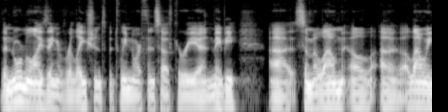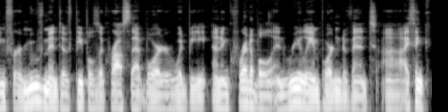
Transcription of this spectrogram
the normalizing of relations between North and South Korea, and maybe uh, some allow, uh, allowing for movement of peoples across that border would be an incredible and really important event. Uh, I think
